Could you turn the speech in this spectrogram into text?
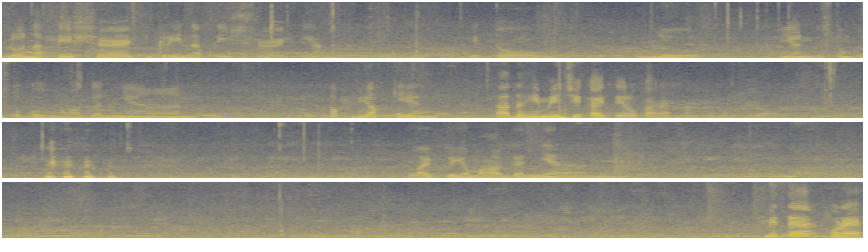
Blue na t-shirt, green na t-shirt, yan. Ito, blue. Yan, gustong gusto ko yung mga ganyan. Kapbiyak yan. Tada himeji kay tiro karana. like ko yung mga ganyan. Mite, kore.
